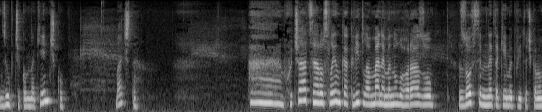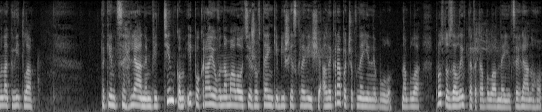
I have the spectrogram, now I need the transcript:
дзюбчиком на кінчику. Бачите? Е, Хоча ця рослинка квітла в мене минулого разу зовсім не такими квіточками. Вона квітла таким цегляним відтінком, і по краю вона мала оці жовтенькі, більш яскравіші, але крапочок в неї не було. Вона була просто заливка така була в неї цегляного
